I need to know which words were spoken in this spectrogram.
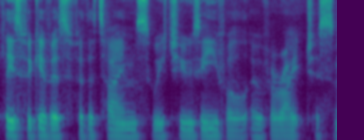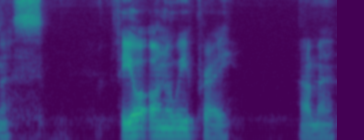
Please forgive us for the times we choose evil over righteousness. For your honour we pray. Amen.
